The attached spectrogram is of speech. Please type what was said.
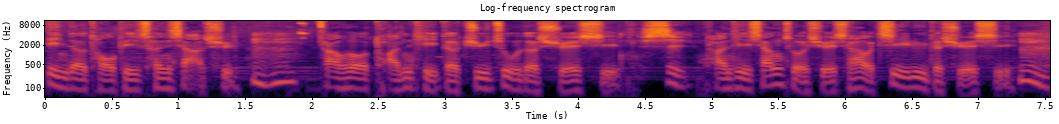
硬着头皮撑下去。嗯哼，他会有团体的居住的学习，是团体相处的学习，还有纪律的学习。嗯。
